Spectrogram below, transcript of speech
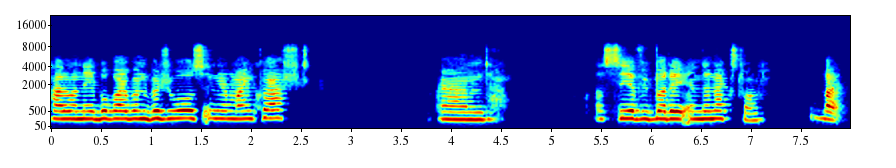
how to enable vibrant visuals in your Minecraft. And I'll see everybody in the next one. Bye.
